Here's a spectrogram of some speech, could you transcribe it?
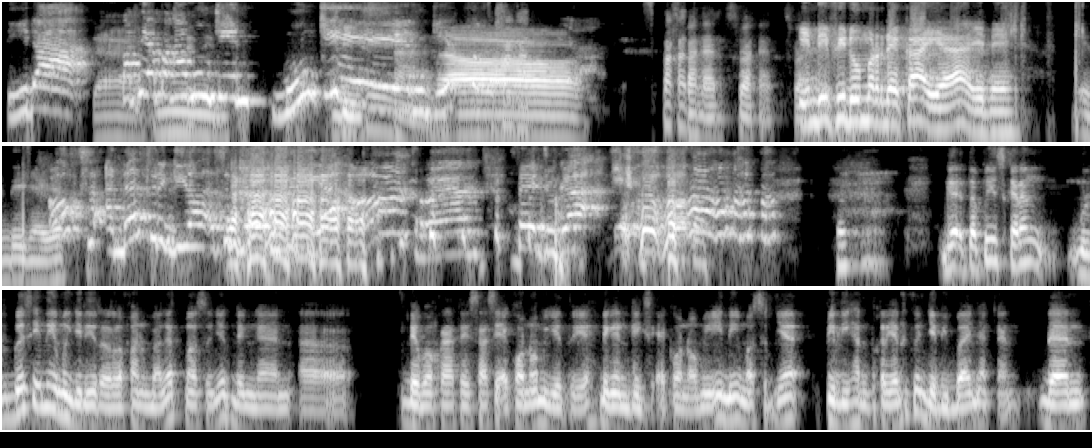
Tidak. Ya, Tapi apakah hmm. mungkin? Mungkin. Gitu. Oh. Sepakat. Sepakat, sepakat, sepakat. Individu merdeka ya ini intinya ya. Oh, Anda sering gila, sering ya? Oh, keren. Saya juga. Enggak, tapi sekarang menurut gue sih ini menjadi relevan banget maksudnya dengan uh, demokratisasi ekonomi gitu ya dengan gigs ekonomi ini maksudnya pilihan pekerjaan itu kan jadi banyak kan dan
